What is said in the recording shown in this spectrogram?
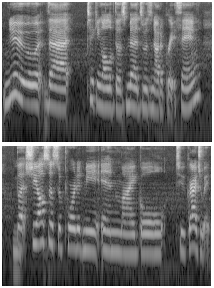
knew that taking all of those meds was not a great thing, mm. but she also supported me in my goal to graduate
